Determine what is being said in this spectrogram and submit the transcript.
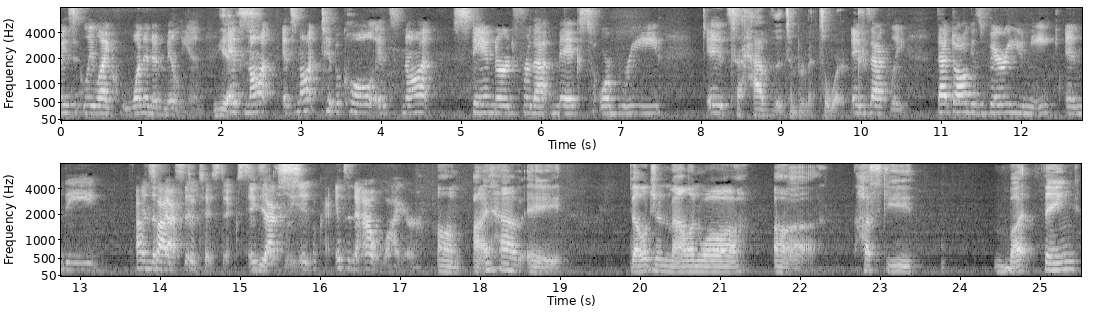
basically like one in a million. Yes, It's not it's not typical, it's not standard for that mix or breed. It's to have the temperament to work. exactly. That dog is very unique in the and the Outside that- statistics. exactly. Yes. It, Okay. It's an outlier. Um, I have a Belgian Malinois uh, husky mutt thing.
